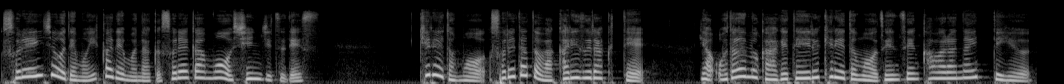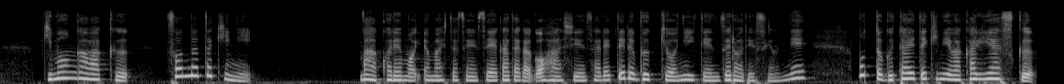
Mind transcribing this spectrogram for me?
うそれ以上でも以下でもなくそれがもう真実です。けれどもそれだと分かりづらくていやお題目上げているけれども全然変わらないっていう疑問が湧くそんな時にまあこれも山下先生方がご発信されている仏教2.0ですよね。もっと具体的に分かりやすく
